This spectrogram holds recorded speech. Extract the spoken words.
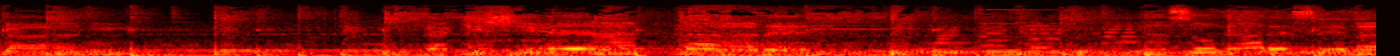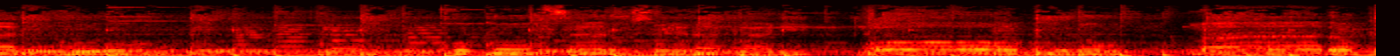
かに。抱きしめ合ったね。黄昏迫る頃。ここ去る背中に遠くの窓か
